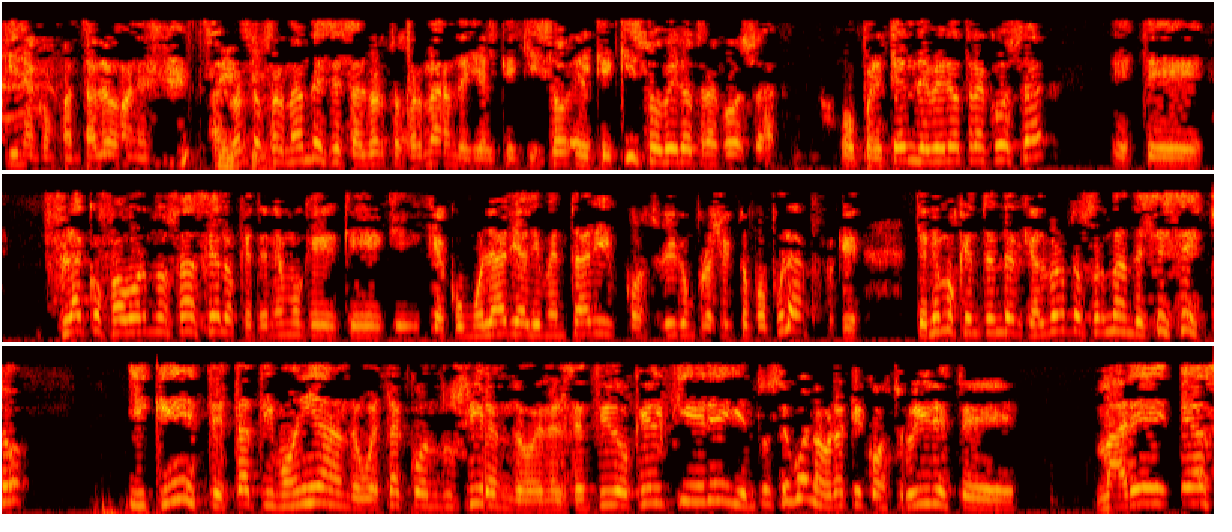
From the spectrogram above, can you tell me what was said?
Cristina con pantalones. Alberto Fernández es Alberto Fernández, y el que quiso, el que quiso ver otra cosa, o pretende ver otra cosa, este flaco favor nos hace a los que tenemos que, que, acumular y alimentar y construir un proyecto popular, porque tenemos que entender que Alberto Fernández es esto y que éste está timoneando o está conduciendo en el sentido que él quiere y entonces bueno habrá que construir este mareas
